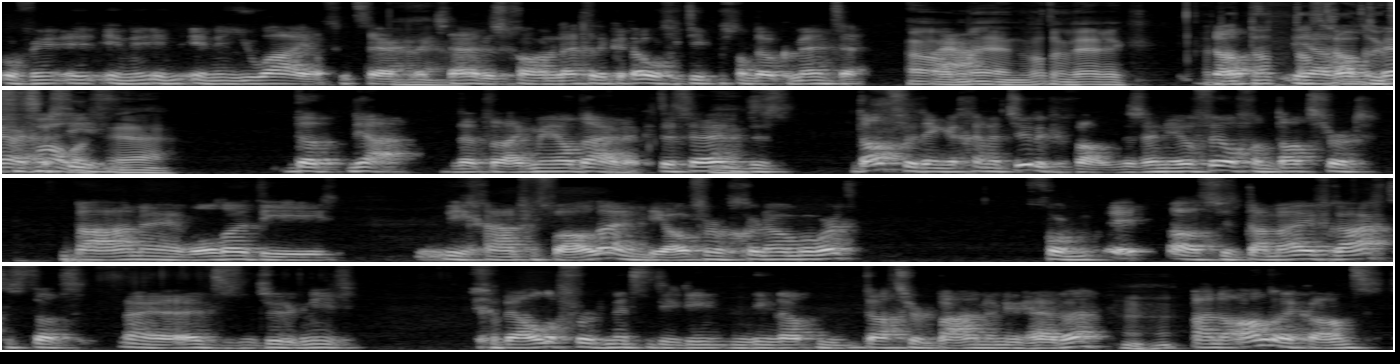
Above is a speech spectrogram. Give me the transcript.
of in, in, in, in een UI of iets dergelijks. Hè? Dus gewoon letterlijk het overtypen van documenten. Oh man, wat een werk. Dat, dat, dat, gaat natuurlijk vervallen. Ja. Dat, ja, dat lijkt me heel duidelijk. Dus, hè, dus dat soort dingen gaan natuurlijk vervallen. Er zijn heel veel van dat soort banen en rollen die, die gaan vervallen en die overgenomen wordt voor, als je het aan mij vraagt, is dat, nou ja, het is natuurlijk niet geweldig voor de mensen die, die, die dat, dat soort banen nu hebben. Mhm. Aan de andere kant,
